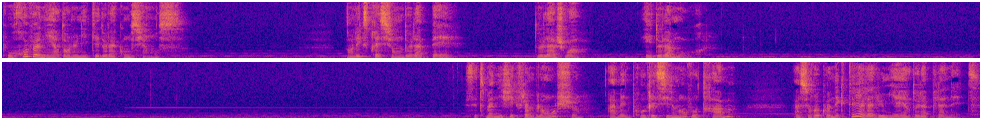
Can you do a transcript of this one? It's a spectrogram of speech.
pour revenir dans l'unité de la conscience, dans l'expression de la paix, de la joie et de l'amour. Cette magnifique flamme blanche amène progressivement votre âme à se reconnecter à la lumière de la planète.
